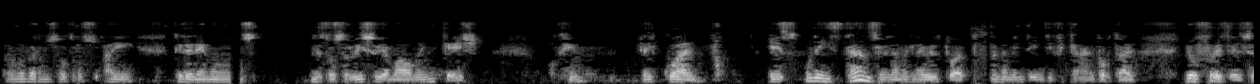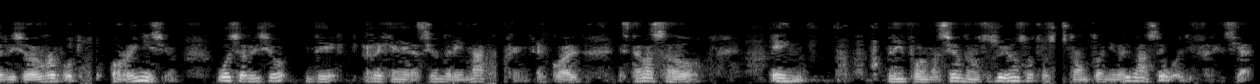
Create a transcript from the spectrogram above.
Podemos ver nosotros ahí que tenemos nuestro servicio llamado Maincage, el cual es una instancia de la máquina virtual totalmente identificada en el portal y ofrece el servicio de reboot o reinicio o el servicio de regeneración de la imagen, el cual está basado en la información que nosotros subimos nosotros tanto a nivel base o el diferencial.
